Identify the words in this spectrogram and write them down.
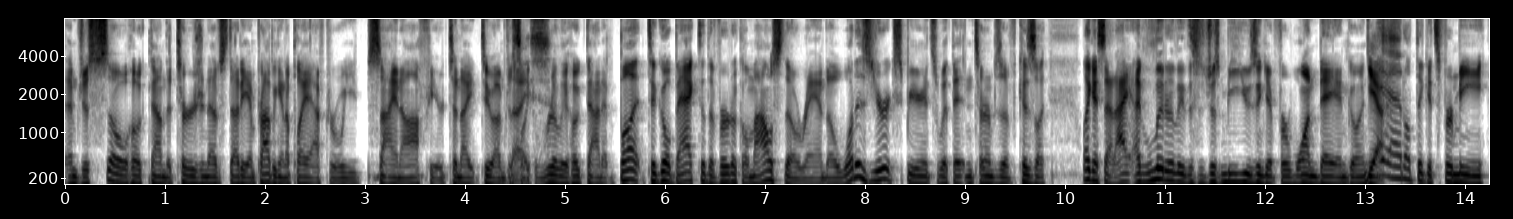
am just so hooked on the Turgenev study. I'm probably going to play after we sign off here tonight too. I'm just Nice. like really hooked on it. But to go back to the vertical mouse though, Randall, what is your experience with it in terms of because like like I said, I, I literally this is just me using it for one day and going, Yeah. yeah, I don't think it's for me.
